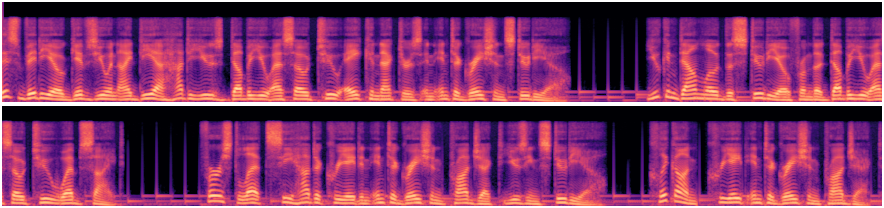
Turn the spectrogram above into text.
This video gives you an idea how to use WSO2A connectors in Integration Studio. You can download the studio from the WSO2 website. First let's see how to create an integration project using Studio. Click on Create Integration Project.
